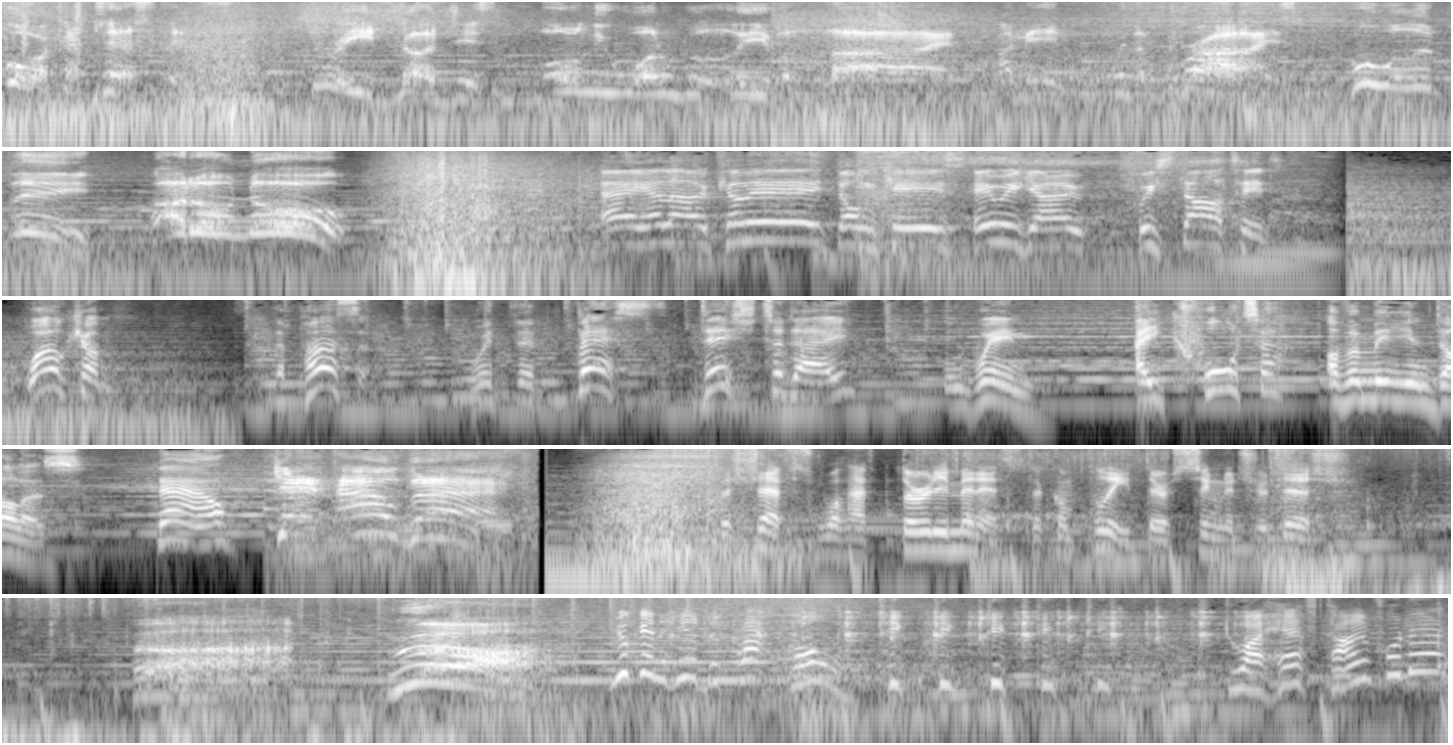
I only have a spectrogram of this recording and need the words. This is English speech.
Four contestants, three judges, only one will leave alive. I mean, with a prize. Who will it be? I don't know. Hey, hello, come here, donkeys. Here we go. We started. Welcome. The person with the best dish today will win a quarter of a million dollars. Now, get out there! The chefs will have 30 minutes to complete their signature dish. You can hear the clock going. Tick, tick, tick, tick, tick. Do I have time for that?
